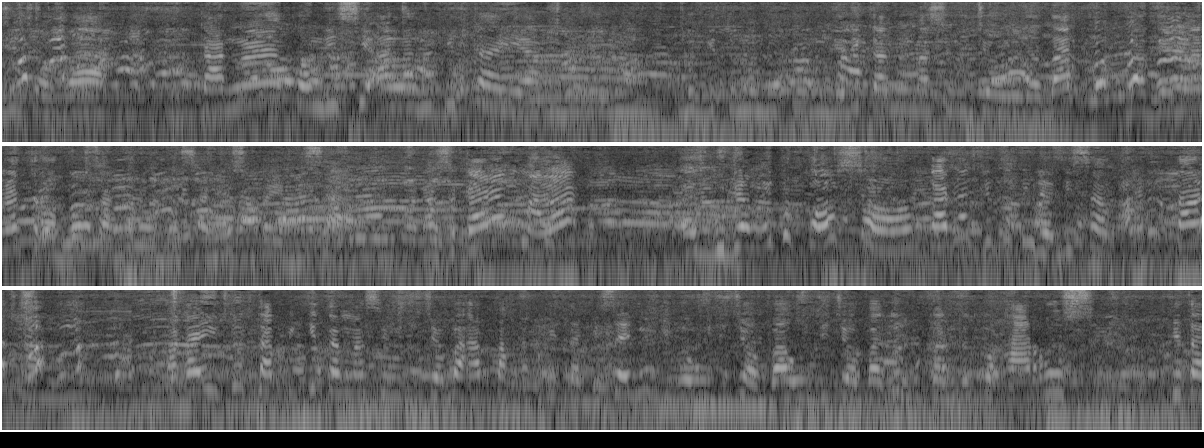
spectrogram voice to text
uji coba karena kondisi alam kita yang belum begitu masih uji coba bagaimana terobosan-terobosannya supaya bisa. Nah sekarang malah eh, gudang itu kosong karena kita tidak bisa tanam. Maka itu tapi kita masih uji coba apakah kita bisa ini juga uji coba. Uji coba itu bukan tentu harus kita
